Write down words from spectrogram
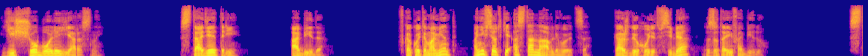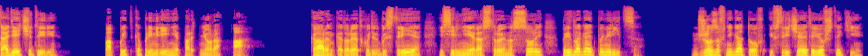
еще более яростный. Стадия 3. Обида. В какой-то момент они все-таки останавливаются, каждый уходит в себя, затаив обиду. Стадия 4. Попытка примирения партнера А. Карен, которая отходит быстрее и сильнее расстроена ссорой, предлагает помириться. Джозеф не готов и встречает ее в штыки.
